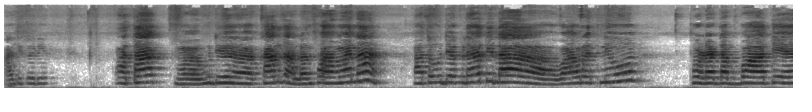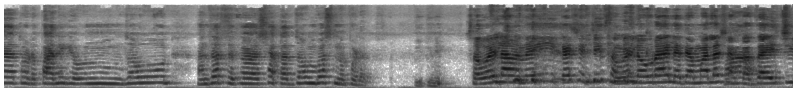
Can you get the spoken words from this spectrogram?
अलीकडे. आता अं, उद्या काल झाला ना सहा महिना. आता उद्याकडे तिला वावरात नेऊन थोडा डब्बा ते थोडं पाणी घेऊन जाऊन आणि जर शेतात जाऊन बसणं पडत. सवय लाव नाही कशाची सवय लावून राहिल्या त्या मला शेतात जायची.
